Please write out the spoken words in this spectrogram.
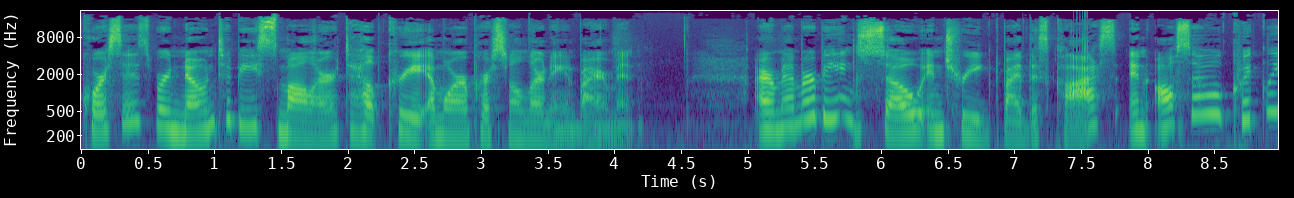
courses were known to be smaller to help create a more personal learning environment. I remember being so intrigued by this class and also quickly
